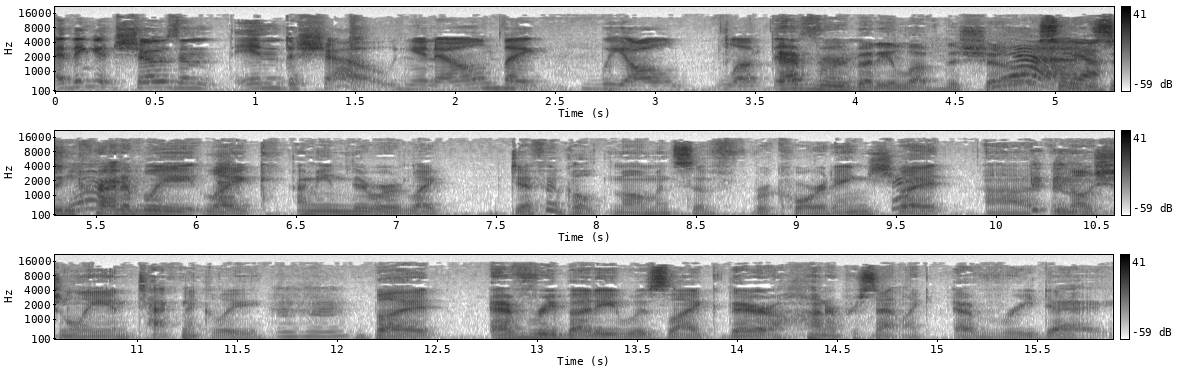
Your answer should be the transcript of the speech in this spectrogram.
I think it shows in in the show. You know, like we all love this. Everybody loved the show, Yeah. so it was Yeah. incredibly like. I mean, there were like difficult moments of recording, but uh, emotionally and technically, Mm-hmm. but everybody was like there 100% like every day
